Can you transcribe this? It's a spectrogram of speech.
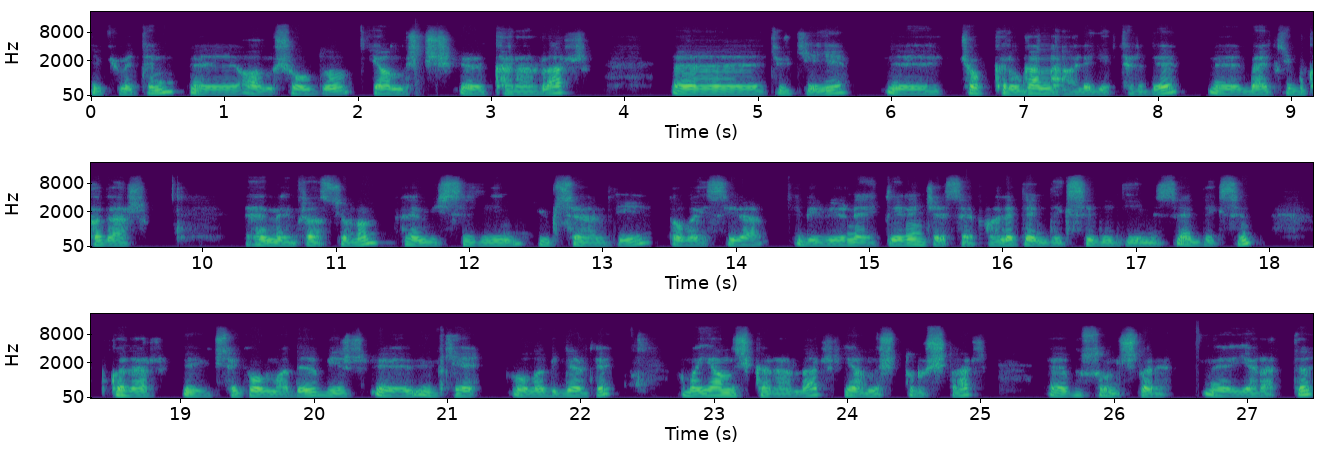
hükümetin almış olduğu yanlış kararlar e, Türkiye'yi e, çok kırılgan hale getirdi. E, belki bu kadar hem enflasyonun hem işsizliğin yükseldiği, dolayısıyla birbirine eklenince sefalet endeksi dediğimiz endeksin bu kadar yüksek olmadığı bir e, ülke olabilirdi. Ama yanlış kararlar, yanlış duruşlar e, bu sonuçları e, yarattı.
